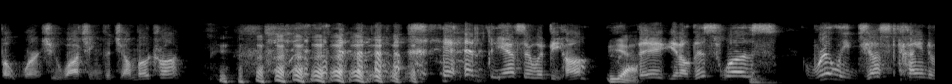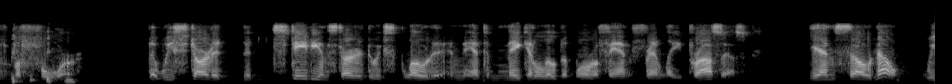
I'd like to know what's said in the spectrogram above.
"But weren't you watching the jumbotron?" and the answer would be, "Huh?" Yeah. They, you know, this was really just kind of before that we started, the stadium started to explode and, and to make it a little bit more of a fan friendly process. And so, no, we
